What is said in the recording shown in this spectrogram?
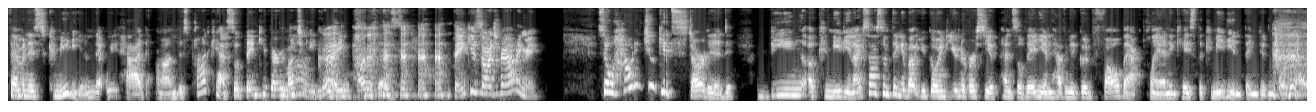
feminist comedian that we've had on this podcast. So thank you very much, oh, Katie, good. for being part of this. thank you so much for having me. So, how did you get started being a comedian? I saw something about you going to University of Pennsylvania and having a good fallback plan in case the comedian thing didn't work out.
